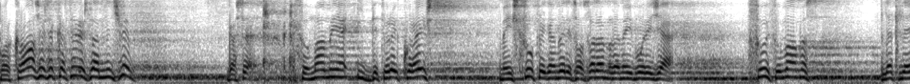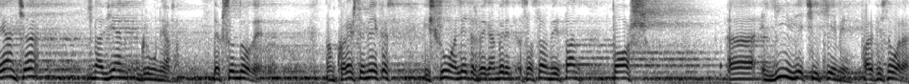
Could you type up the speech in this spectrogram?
Por krahas që është kërcënim, është edhe nënçmim. Ngase thumameja i detyroi kurejshët me i shkru pejgamberit s.a.s. dhe me i bo rixha. Thuj thumamës, le të lejon që të na vjen gruni, ja, dhe kështu ndodhi. Domethënë kurejshët e Mekës, i shkruan letër pejgamberit s.a.s. dhe i thanë, pash ë lidhjet që i kemi farefisnore,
